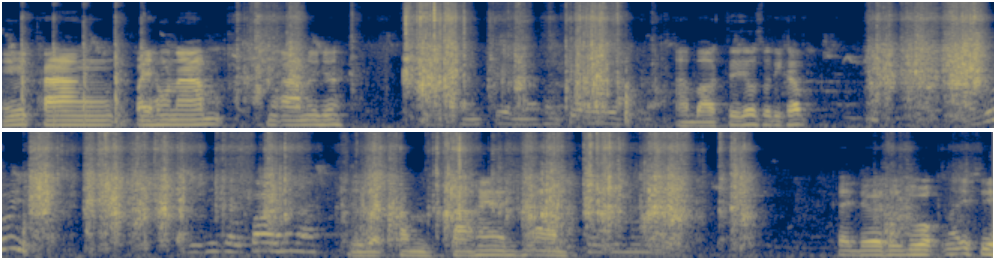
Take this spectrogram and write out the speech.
นี่ทางไปห้องน้ำน้องอาร์มเลยใช่ไหมของเชื่อมนะของเชื่อมไม่หลับนะอ่าบ่าวเซโยสวัสดีครับอุ้ยดูที่ใส่ป้ายนั่นนะเดี๋ยวจะทำทางให้นะน้องอาร์ม แต่เดินสะดวกนะไอ้สิ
